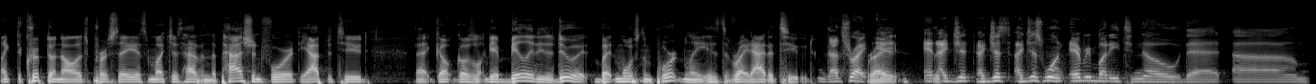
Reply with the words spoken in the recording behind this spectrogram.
like the crypto knowledge per se as much as having the passion for it, the aptitude that go, goes, along- the ability to do it, but most importantly is the right attitude. That's right. Right. And, and I just, I just, I just want everybody to know that um,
